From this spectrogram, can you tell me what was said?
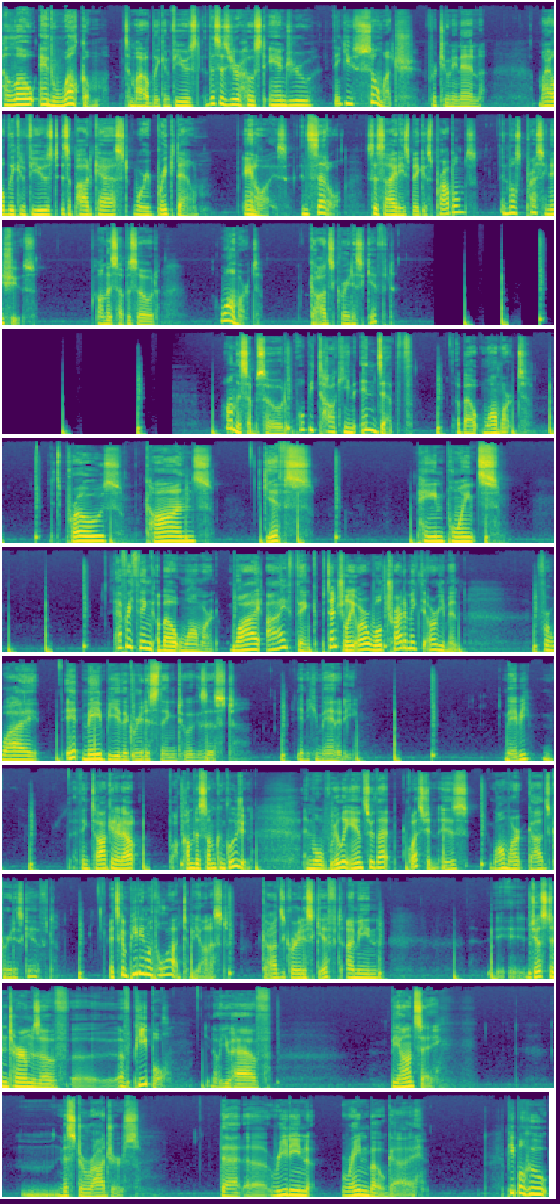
Hello and welcome to Mildly Confused. This is your host, Andrew. Thank you so much for tuning in. Mildly Confused is a podcast where we break down, analyze, and settle society's biggest problems and most pressing issues. On this episode, Walmart, God's greatest gift. On this episode, we'll be talking in depth about Walmart, pros, cons, gifts, pain points, everything about Walmart. Why I think potentially, or we'll try to make the argument for why it may be the greatest thing to exist in humanity. Maybe. I think talking it out, I'll come to some conclusion. And we'll really answer that question Is Walmart God's greatest gift? It's competing with a lot, to be honest. God's greatest gift? I mean, just in terms of uh, of people, you know, you have Beyonce, Mr. Rogers, that uh, reading rainbow guy, people who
